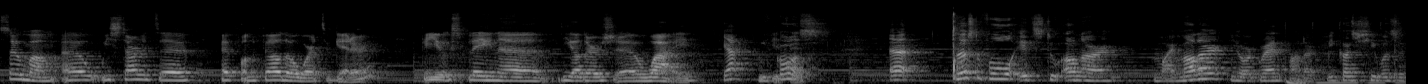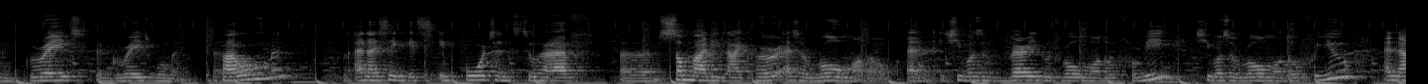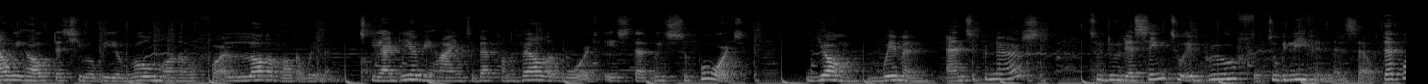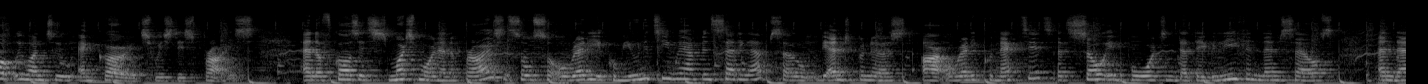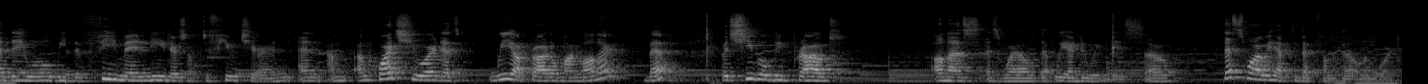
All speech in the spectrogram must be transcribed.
So, Mom, uh, we started the Bep van de Velden Award together. Can you explain uh, the others uh, why? Yeah, of course. Uh, first of all, it's to honor my mother, your grandmother, because she was a great, a great woman, a power woman, and I think it's important to have um, somebody like her as a role model. And she was a very good role model for me. She was a role model for you, and now we hope that she will be a role model for a lot of other women. The idea behind the Bep van de Velden Award is that we support young women entrepreneurs to do their thing, to improve, to believe in themselves. That's what we want to encourage with this prize. And of course, it's much more than a prize. It's also already a community we have been setting up. So the entrepreneurs are already connected. It's so important that they believe in themselves and that they will be the female leaders of the future. And, and I'm, I'm quite sure that we are proud of my mother, Bep, but she will be proud on us as well that we are doing this. So that's why we have the Bep van de Velden Award.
